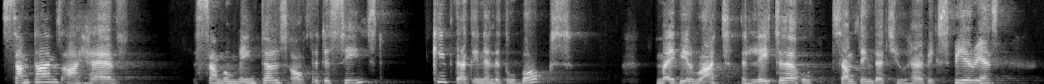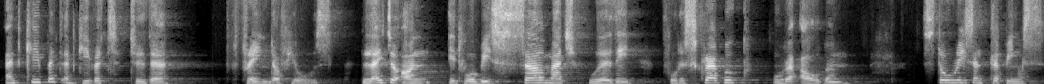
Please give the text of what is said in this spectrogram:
Sometimes I have some mementos of the deceased. Keep that in a little box. Maybe write a letter or something that you have experienced and keep it and give it to the friend of yours. Later on, it will be so much worthy for a scrapbook or an album. Stories and clippings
